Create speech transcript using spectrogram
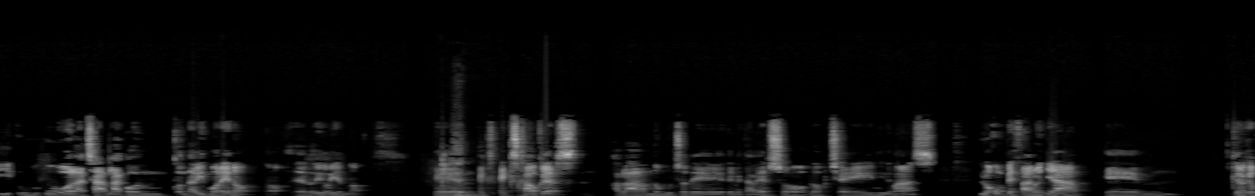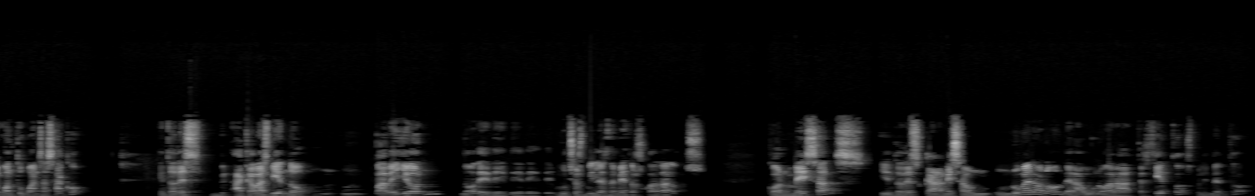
Y hubo la charla con, con David Moreno, ¿no? Eh, lo digo bien, ¿no? Eh, ex-Hawkers, hablando mucho de, de, metaverso, blockchain y demás. Luego empezaron ya, em, creo que One to One a saco, entonces acabas viendo un, pabellón ¿no? de, muchos miles de metros cuadrados con mesas y entonces cada mesa un, número, ¿no? De la 1 a la 300, me invento.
